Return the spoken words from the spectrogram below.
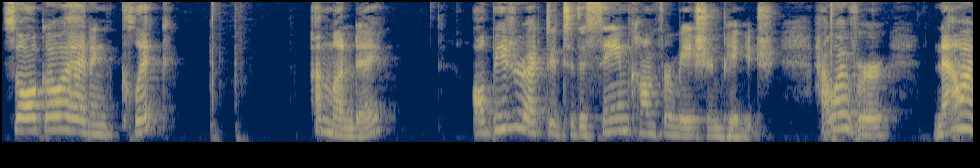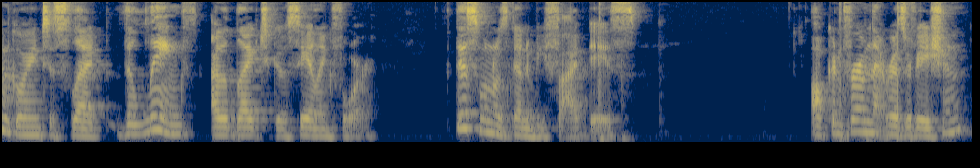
So I'll go ahead and click a Monday. I'll be directed to the same confirmation page. However, now I'm going to select the length I would like to go sailing for. This one was going to be five days. I'll confirm that reservation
